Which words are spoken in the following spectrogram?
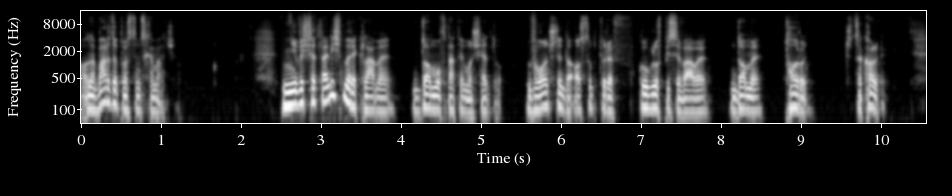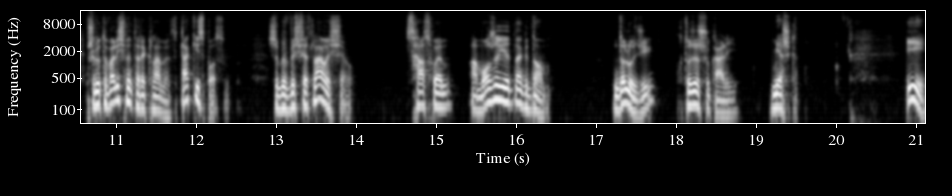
na bardzo prostym schemacie. Nie wyświetlaliśmy reklamy domów na tym osiedlu wyłącznie do osób, które w Google wpisywały domy Toruń czy cokolwiek. Przygotowaliśmy te reklamy w taki sposób, żeby wyświetlały się z hasłem, a może jednak dom, do ludzi, którzy szukali mieszkań. I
